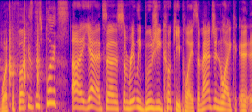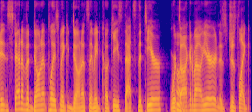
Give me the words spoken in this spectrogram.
what the fuck is this place? Uh, yeah, it's uh, some really bougie cookie place. Imagine like i- instead of a donut place making donuts, they made cookies. That's the tier we're talking about here, and it's just like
